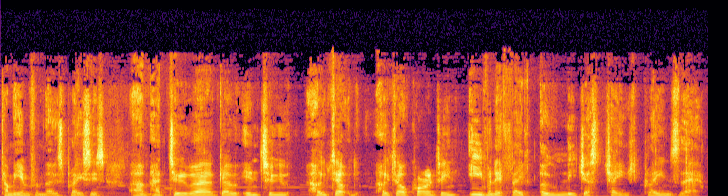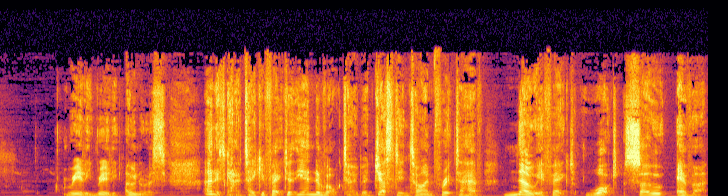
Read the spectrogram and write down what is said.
coming in from those places um, had to uh, go into hotel hotel quarantine, even if they've only just changed planes there really, really onerous. And it's going to take effect at the end of October, just in time for it to have no effect whatsoever.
